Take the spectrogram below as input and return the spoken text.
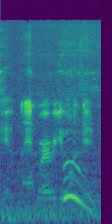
Okay, land wherever you want, dude.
